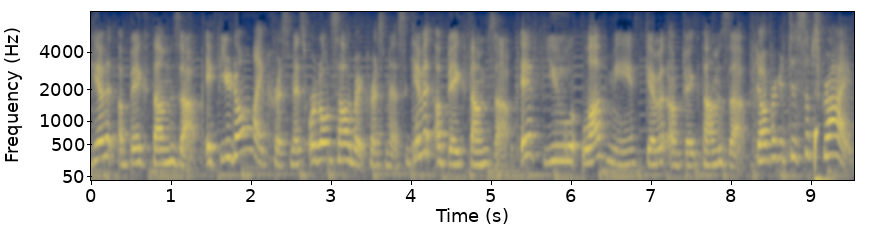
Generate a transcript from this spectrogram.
give it a big thumbs up. If you don't like Christmas or don't celebrate Christmas, give it a big thumbs up. If you love me, give it a big thumbs up. Don't forget to subscribe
